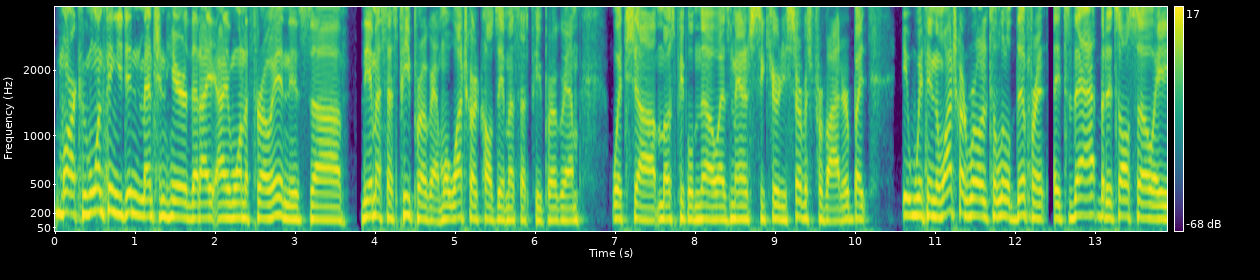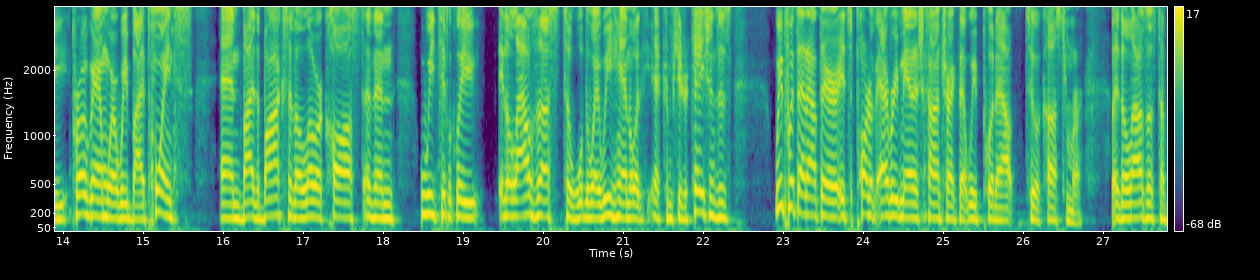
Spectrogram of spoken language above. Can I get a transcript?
Mark, the one thing you didn't mention here that I, I want to throw in is uh, the MSSP program, what WatchGuard calls the MSSP program, which uh, most people know as managed security service provider. But it, within the WatchGuard world, it's a little different. It's that, but it's also a program where we buy points and buy the box at a lower cost. And then we typically, it allows us to, the way we handle it at Computercations is we put that out there. It's part of every managed contract that we put out to a customer. It allows us to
